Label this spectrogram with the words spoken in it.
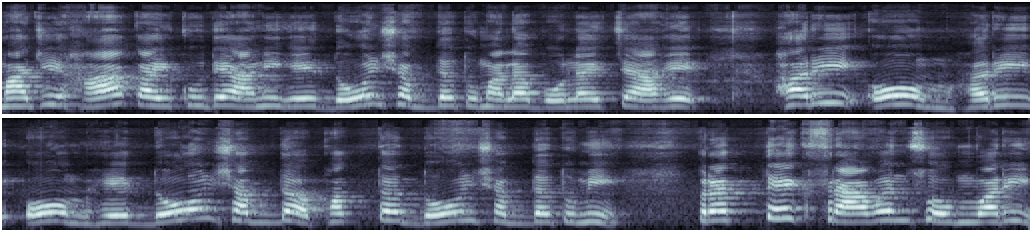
माझी हाक ऐकू दे आणि हे दोन शब्द तुम्हाला बोलायचे आहे. हरी ओम हरी ओम हे दोन शब्द फक्त दोन शब्द तुम्ही प्रत्येक श्रावण सोमवारी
